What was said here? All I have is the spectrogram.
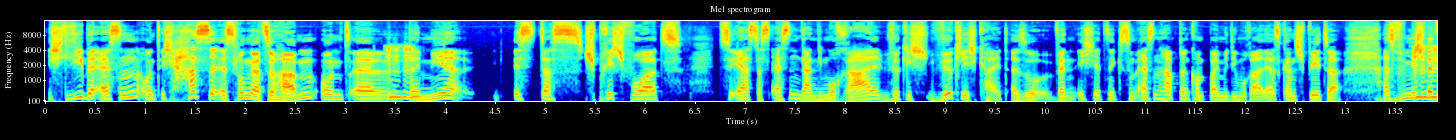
Ich liebe Essen und ich hasse es, Hunger zu haben. Und äh, mhm. bei mir ist das Sprichwort zuerst das Essen, dann die Moral wirklich Wirklichkeit. Also wenn ich jetzt nichts zum Essen habe, dann kommt bei mir die Moral erst ganz später. Also für mich mhm. wird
